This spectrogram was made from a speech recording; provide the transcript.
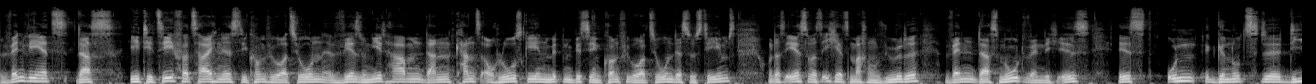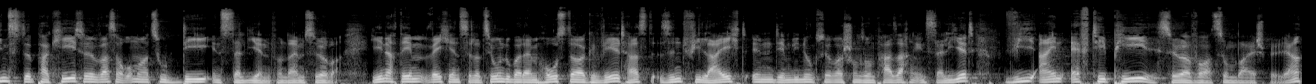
Wenn wir jetzt das ETC-Verzeichnis, die Konfiguration versioniert haben, dann kann es auch losgehen mit ein bisschen Konfiguration des Systems. Und das erste, was ich jetzt machen würde, wenn das notwendig ist, ist ungenutzte Dienste, Pakete, was auch immer zu deinstallieren von deinem Server. Je nachdem, welche Installation du bei deinem Hoster gewählt hast, sind vielleicht in dem Linux-Server schon so ein paar Sachen installiert, wie ein FTP-Server zum Beispiel, ja.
